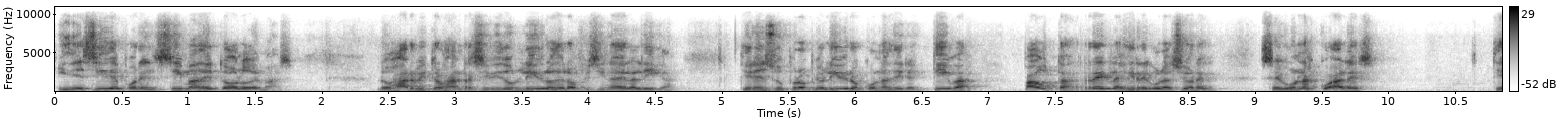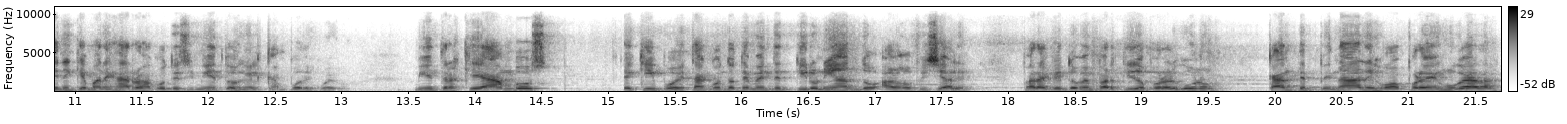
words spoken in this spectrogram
y decide por encima de todo lo demás. Los árbitros han recibido un libro de la oficina de la liga. Tienen su propio libro con las directivas, pautas, reglas y regulaciones según las cuales tienen que manejar los acontecimientos en el campo de juego. Mientras que ambos equipos están constantemente tironeando a los oficiales para que tomen partido por alguno, canten penales o aprueben jugadas,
